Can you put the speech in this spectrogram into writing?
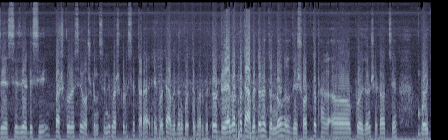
জেএসসি জিআরডিসি পাস করেছে, অষ্টম শ্রেণি পাস করেছে, তারা এই পদে আবেদন করতে পারবে। তো ড্রাইভার পদে আবেদনের জন্য যে শর্ত থাকা প্রয়োজন সেটা হচ্ছে বৈধ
